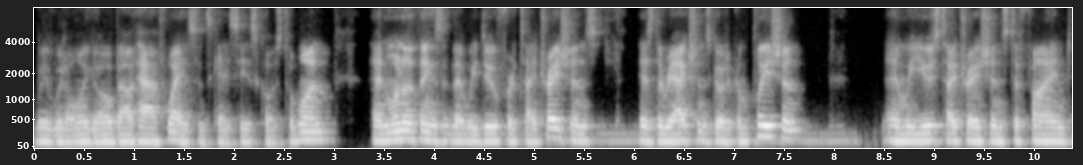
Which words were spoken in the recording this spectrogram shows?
we would only go about halfway since Kc is close to one. And one of the things that we do for titrations is the reactions go to completion and we use titrations to find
